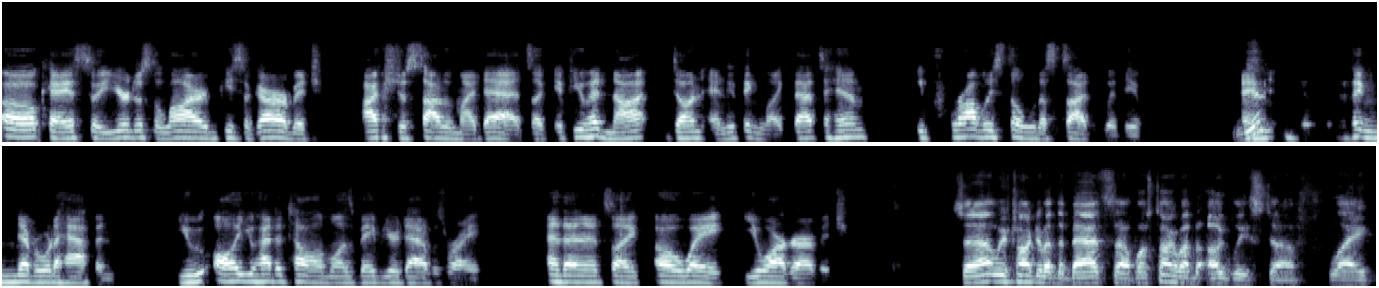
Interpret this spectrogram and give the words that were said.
oh, okay, so you're just a liar and piece of garbage. I should just side with my dad. It's like, if you had not done anything like that to him, he probably still would have sided with you. And the thing never would have happened. You all you had to tell him was, "Baby, your dad was right." And then it's like, "Oh wait, you are garbage." So now that we've talked about the bad stuff, let's talk about the ugly stuff, like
